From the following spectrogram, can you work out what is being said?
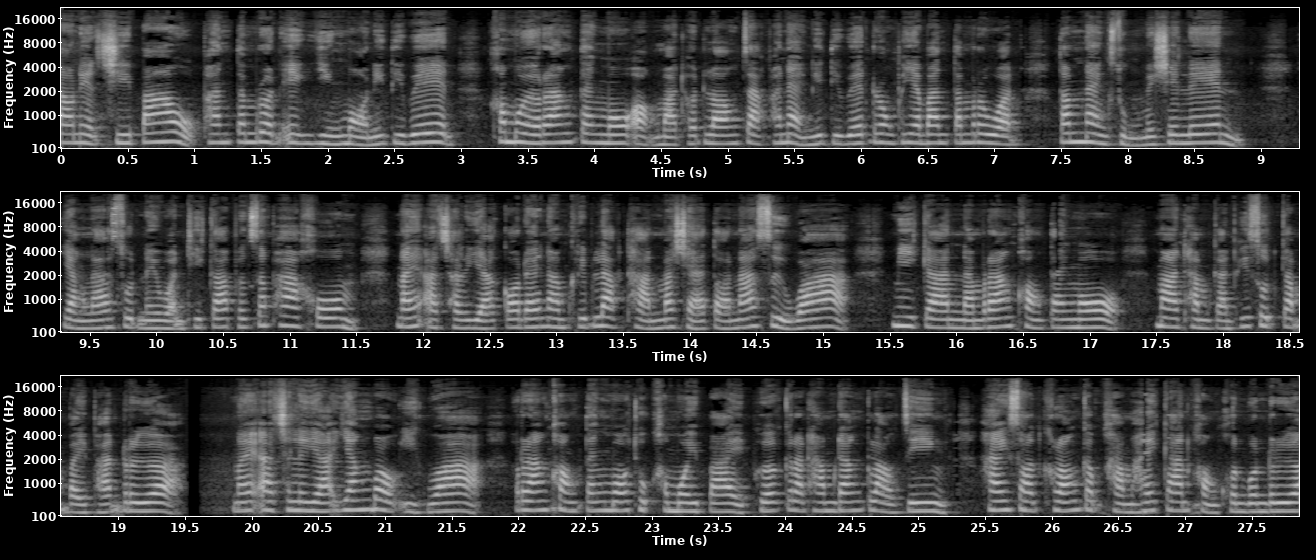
าวเน็ตชี้เป้า พันตำรวจเอกหญิงหมอนิติเวชขโมยร่างแตงโมออกมาทดลองจากแผนกนิติเวชโรงพยาบาลตำรวจ ตำแหน่งสูงไม่ใช่เล่น อย่างล่าสุดในวันที่ 9 พฤษภาคม นายอัจฉริยะก็ได้นำคลิปหลักฐานมาแฉต่อหน้าสื่อว่า มีการนำร่างของแตงโม มาทำการพิสูจน์กับใบพัดเรือ นายอัจฉริยะยังบอกอีกว่าร่างของแตงโมถูกขโมยไปเพื่อกระทำดังกล่าวจริง ให้สอดคล้องกับคำให้การของคนบนเรือ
